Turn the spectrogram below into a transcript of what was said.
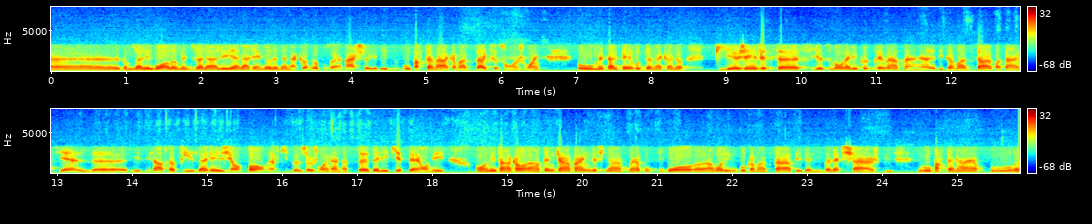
Euh, comme vous allez le voir, là, vous allez aller à l'aréna de Donnacona pour un match. là, il y a des nouveaux partenaires commanditaires qui se sont joints au Metal Perro de Donnacona. Puis euh, j'invite, euh, s'il y a du monde à l'écoute présentement, euh, des commanditaires potentiels, euh, des, des entreprises de la région de Port-Neuf qui veulent se joindre à notre euh, belle équipe, ben, on est on est encore en pleine campagne de financement pour pouvoir euh, avoir des nouveaux commanditaires et des nouveaux affichages, puis nouveaux partenaires pour,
